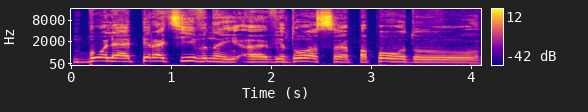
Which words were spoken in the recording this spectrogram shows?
более оперативный э, видос э, по поводу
